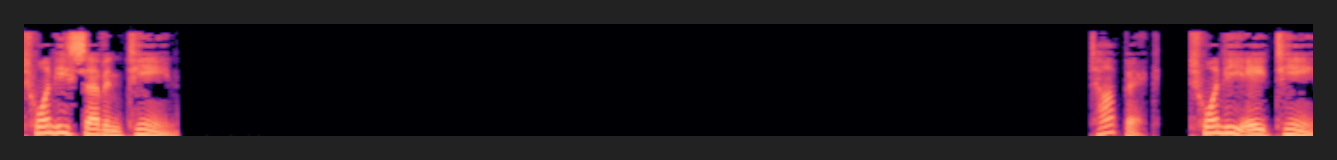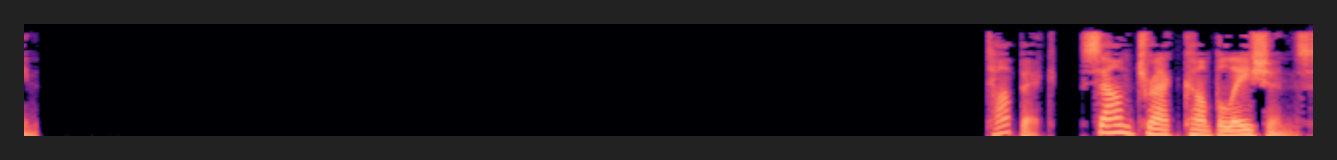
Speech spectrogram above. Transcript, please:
2017. Topic 2018. Topic Soundtrack compilations.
